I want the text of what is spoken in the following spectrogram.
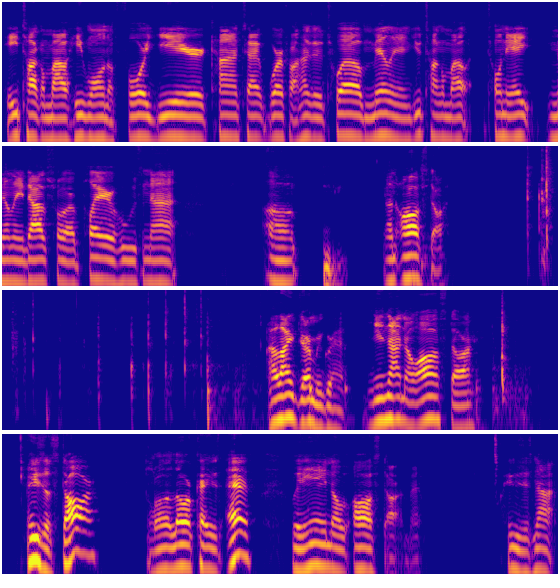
he talking about he want a four year contract worth 112 million. You talking about 28 million dollars for a player who's not uh, an all star. I like Jerami Grant. He's not no all star. He's a star or a lowercase s, but he ain't no all star, man. He's just not.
